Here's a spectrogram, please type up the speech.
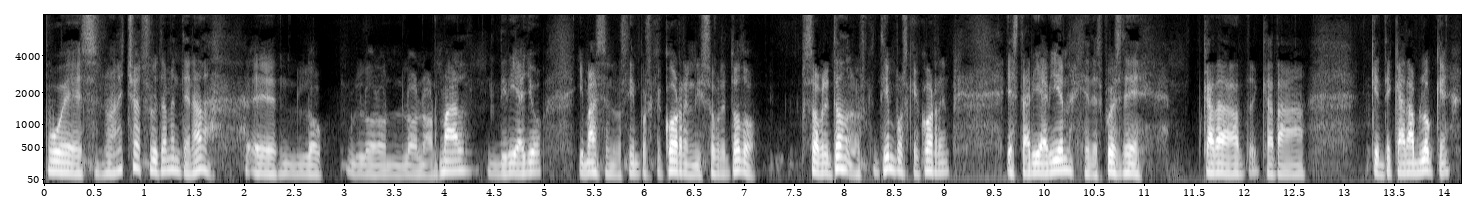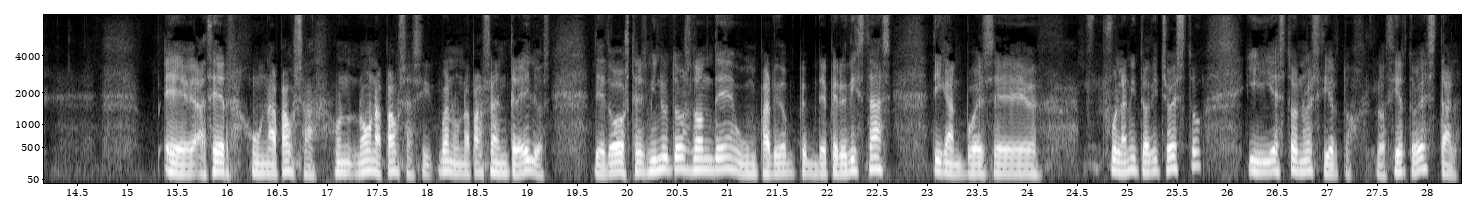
pues no han hecho absolutamente nada. Eh, lo, lo, lo normal, diría yo, y más en los tiempos que corren, y sobre todo, sobre todo en los tiempos que corren, estaría bien que después de cada, cada, de cada bloque eh, hacer una pausa, no una pausa, sí, bueno, una pausa entre ellos de dos, tres minutos donde un par de periodistas digan, pues eh, fulanito ha dicho esto y esto no es cierto, lo cierto es tal,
